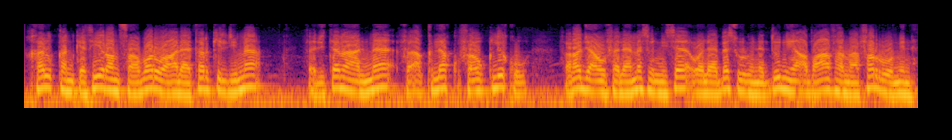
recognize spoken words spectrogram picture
خلقا كثيرا صابروا على ترك الجماع فاجتمع الماء فأقلق فأقلقوا فرجعوا فلامسوا النساء ولابسوا من الدنيا أضعاف ما فروا منه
